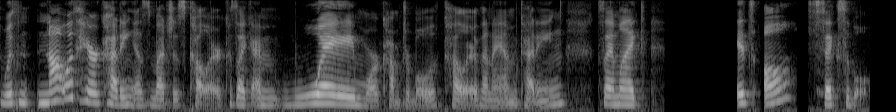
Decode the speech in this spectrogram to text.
with not with hair cutting as much as color because like i'm way more comfortable with color than i am cutting So i'm like it's all fixable.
